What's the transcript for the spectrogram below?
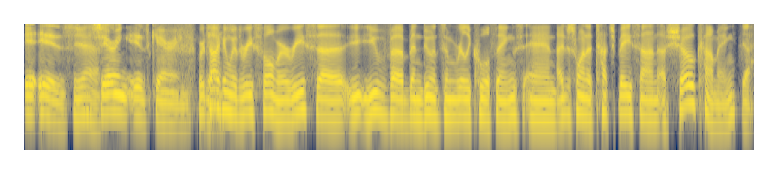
it is. Yeah. Sharing is caring. We're talking Yes. with Reese Fulmer. Reese, uh, you, you've uh, been doing some really cool things, and I just want to touch base on a show coming Yeah.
